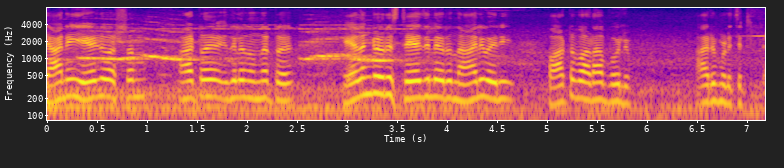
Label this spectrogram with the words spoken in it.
ഞാൻ ഈ ഏഴ് വർഷം ആയിട്ട് ഇതിൽ നിന്നിട്ട് ഏതെങ്കിലും ഒരു സ്റ്റേജിൽ ഒരു നാല് വരി പാട്ട് പാടാൻ പോലും ആരും വിളിച്ചിട്ടില്ല.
